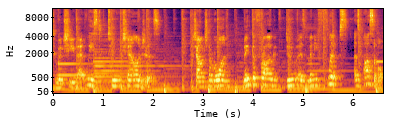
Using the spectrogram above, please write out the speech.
to achieve at least two challenges. Challenge number one, make the frog do as many flips as possible.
